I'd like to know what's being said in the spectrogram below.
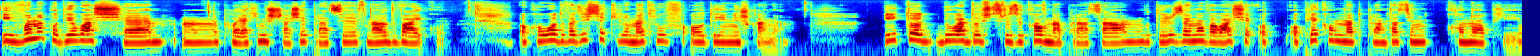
Iwona podjęła się mm, po jakimś czasie pracy w Naldwajku, około 20 km od jej mieszkania. I to była dość ryzykowna praca, gdyż zajmowała się opieką nad plantacją konopi,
